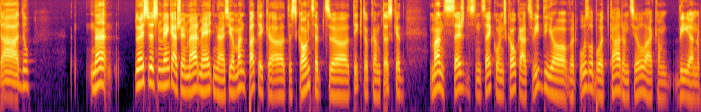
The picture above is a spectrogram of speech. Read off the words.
tādu. Nē, nu es esmu vienkārši vienmēr mēģinājis, jo man patika ā, tas koncepts uh, TikTokam, tas, ka mans 60 sekundžu kaut kāds video var uzlabot kādam cilvēkam dienu.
